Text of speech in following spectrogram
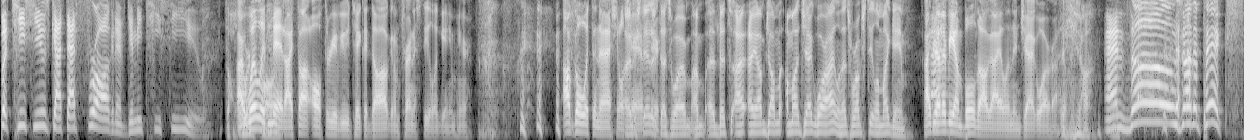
but TCU's got that frog in him. Give me TCU. The I will Frogs. admit, I thought all three of you would take a dog, and I'm trying to steal a game here. I'll go with the national I understand here. it. That's why I'm. I'm uh, that's I, I, I'm. I'm on Jaguar Island. That's where I'm stealing my game. I'd rather be on Bulldog Island than Jaguar Island. Yeah. And those are the picks.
